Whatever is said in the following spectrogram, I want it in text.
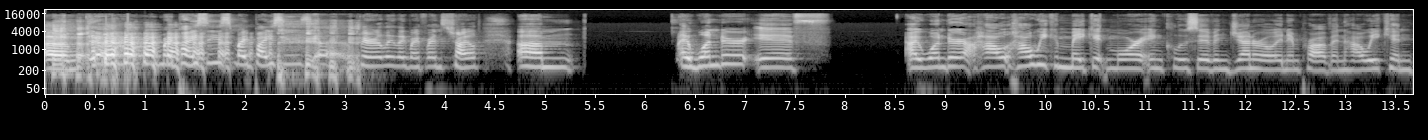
Um, my Pisces, my Pisces, uh, apparently like my friend's child. Um, I wonder if I wonder how how we can make it more inclusive in general in improv and how we can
